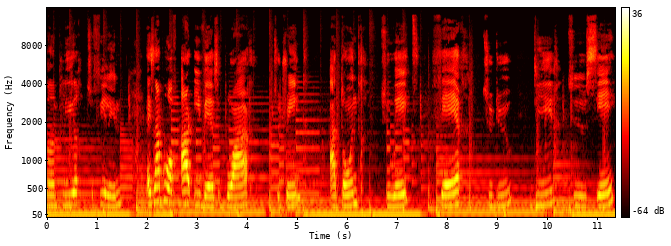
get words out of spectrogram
remplir to fill in. Example of RE verbs boire to drink, attendre to wait, faire to do, dire to say.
